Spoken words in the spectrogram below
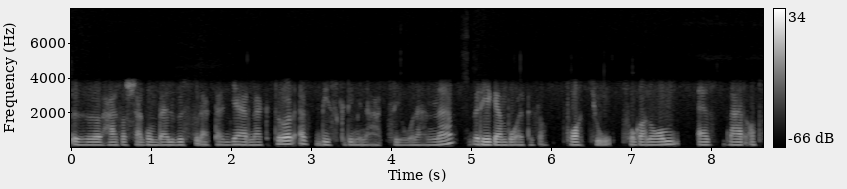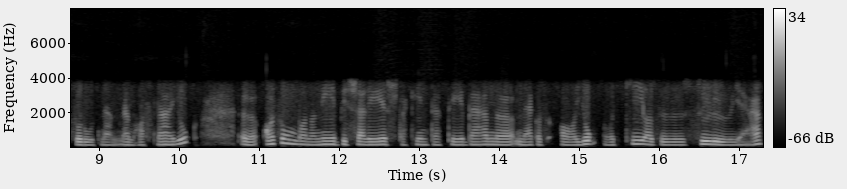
ö, házasságon belül született gyermektől, ez diszkrimináció lenne. Régen volt ez a fattyú fogalom, ez már abszolút nem, nem használjuk. Azonban a névviselés tekintetében, meg az a jog, hogy ki az ő szülője,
